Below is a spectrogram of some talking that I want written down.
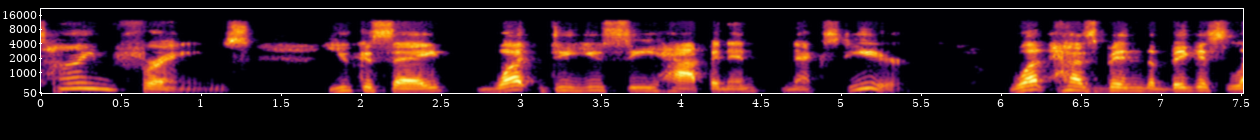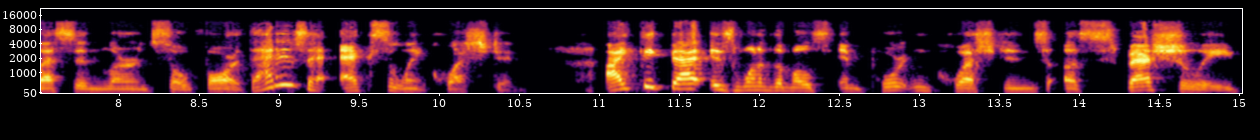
time frames. You could say, what do you see happening next year? What has been the biggest lesson learned so far? That is an excellent question. I think that is one of the most important questions, especially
